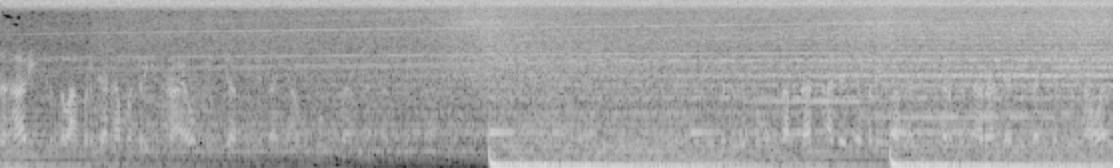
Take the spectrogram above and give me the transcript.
sehari setelah Perdana Menteri Israel Benjamin Netanyahu membubarkan Penduduk mengungkapkan adanya penembakan besar-besaran dari tank pesawat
